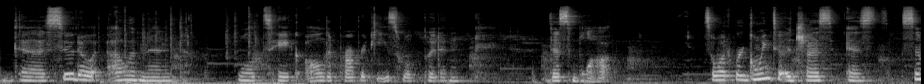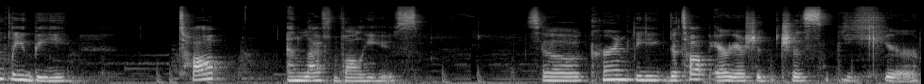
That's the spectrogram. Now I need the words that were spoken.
the pseudo element will take all the properties we'll put in this block. So what we're going to adjust is simply the top and left values. So currently the top area should just be here,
